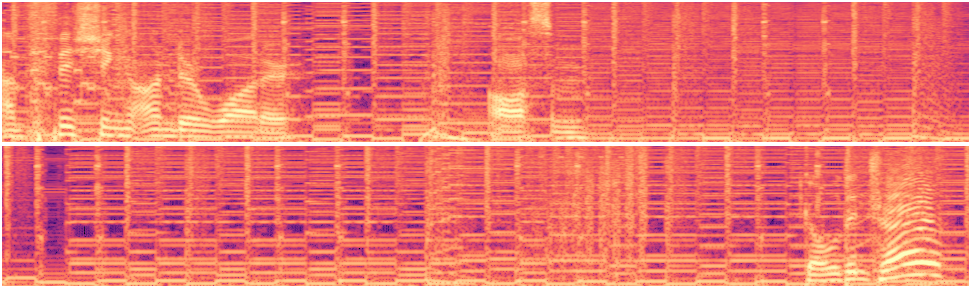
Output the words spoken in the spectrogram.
I'm fishing underwater. Awesome. Golden trout!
